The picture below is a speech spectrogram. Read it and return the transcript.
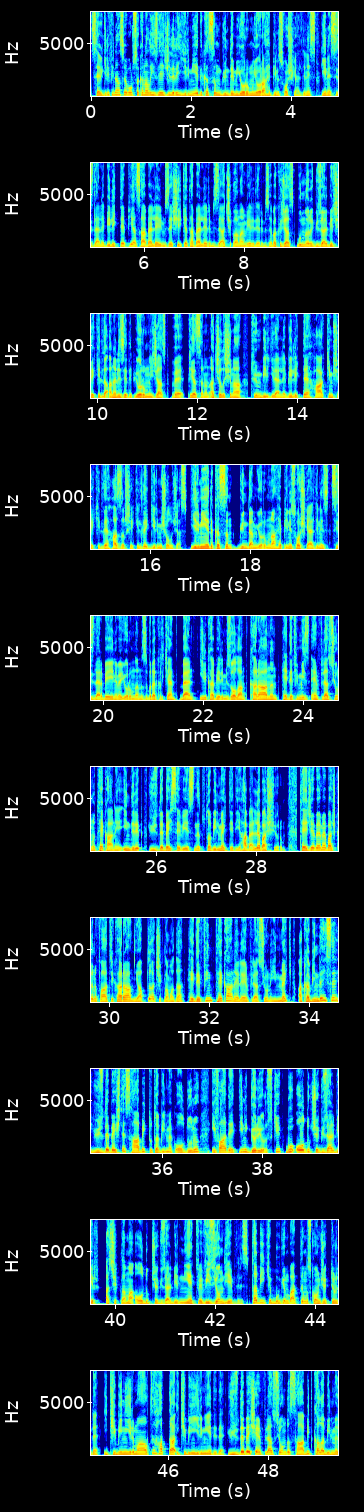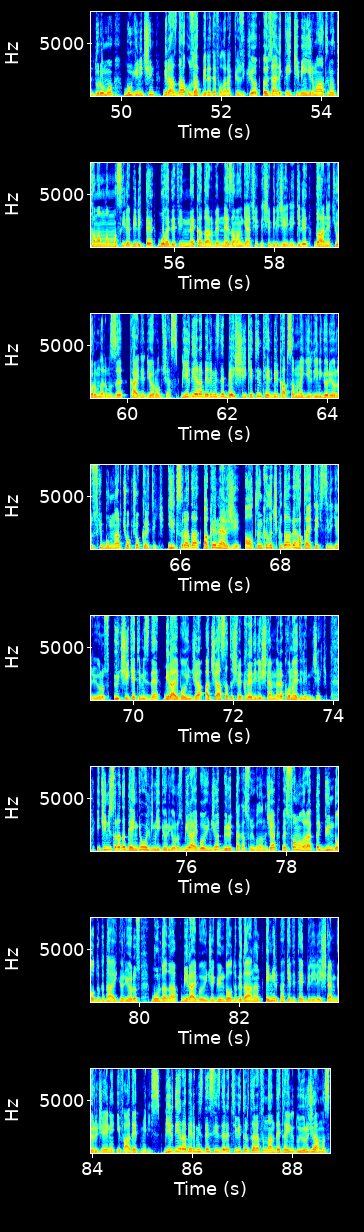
Sevgili Finans ve Borsa kanalı izleyicileri 27 Kasım gündemi yorumluyor'a hepiniz hoş geldiniz. Yine sizlerle birlikte piyasa haberlerimize, şirket haberlerimize, açıklanan verilerimize bakacağız. Bunları güzel bir şekilde analiz edip yorumlayacağız ve piyasanın açılışına tüm bilgilerle birlikte hakim şekilde, hazır şekilde girmiş olacağız. 27 Kasım gündem yorumuna hepiniz hoş geldiniz. Sizler beğeni ve yorumlarınızı bırakırken ben ilk haberimiz olan Karaağan'ın hedefimiz enflasyonu tek haneye indirip %5 seviyesinde tutabilmek dediği haberle başlıyorum. TCBM Başkanı Fatih Karahan yaptığı açıklamada hedefin tek haneli enflasyona inmek, akabinde ise %5'te sabit tutabilmek olduğunu ifade ettiğini görüyoruz ki bu oldukça güzel bir açıklama, oldukça güzel bir niyet ve vizyon diyebiliriz. Tabii ki bugün baktığımız konjonktürde 2026 hatta 2027'de %5 enflasyonda sabit kalabilme durumu bugün için biraz daha uzak bir hedef olarak gözüküyor. Özellikle 2026'nın tamamlanmasıyla birlikte bu hedefin ne kadar ve ne zaman gerçekleşebileceği ile ilgili daha net yorumlarımızı kaydediyor olacağız. Bir diğer haberimizde 5 şirketin tedbir kapsamına girdiğini görüyoruz ki bunlar çok çok kritik. İlk sırada Ak Enerji, Altın Kılıç Gıda ve Hatay Tekstil'i görüyoruz. 3 şirketimizde bir ay boyunca açığa satış ve kredili işlemlere konu edilemeyecek. İkinci sırada Denge Holding'i görüyoruz. Bir ay boyunca brüt takası uygulanacak ve son olarak da Gündoğdu Gıda'yı görüyoruz. Burada da bir ay boyunca Gündoğdu Gıda'nın emir paketi tedbiriyle işlem göreceğini ifade etmeliyiz. Bir diğer haberimizde sizlere Twitter tarafından detayını duyuracağımız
